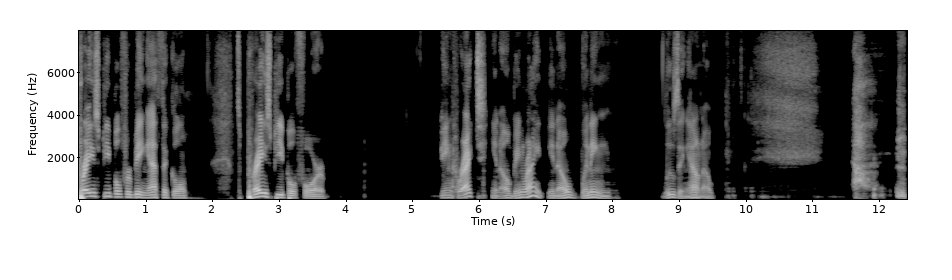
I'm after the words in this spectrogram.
praise people for being ethical. Let's praise people for being correct, you know, being right, you know, winning, losing. I don't know.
